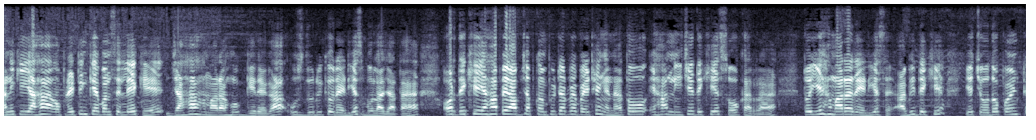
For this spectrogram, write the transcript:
यानी कि यहाँ ऑपरेटिंग केबल से लेके जहाँ हमारा हुक गिरेगा, उस दूरी को रेडियस बोला जाता है। और देखिए, यहाँ पे आप जब कंप्यूटर पे बैठेंगे ना तो यहाँ नीचे देखिए शो कर रहा है। तो ये हमारा रेडियस है। अभी देखिए, ये चौदह पॉइंट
